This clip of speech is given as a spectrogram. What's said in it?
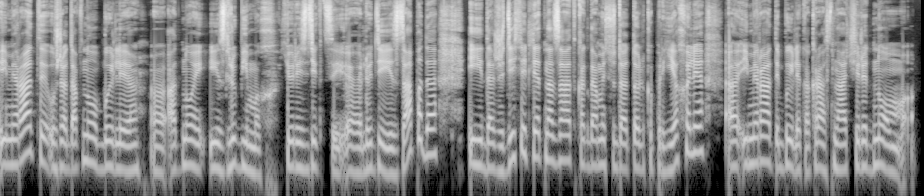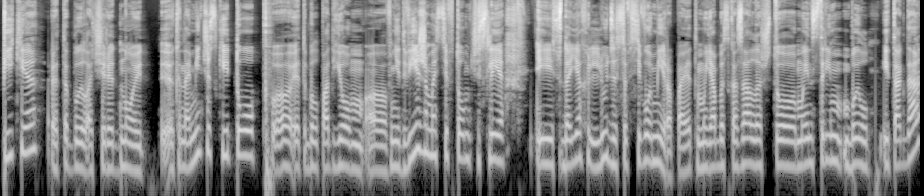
Эмираты уже давно были э, одной из любимых юрисдикций э, людей из Запада, и даже 10 лет назад, когда мы сюда только приехали, э, Эмираты были как раз на очередном пике, это был очередной экономический топ, это был подъем в недвижимости в том числе, и сюда ехали люди со всего мира, поэтому я бы сказала, что мейнстрим был и тогда,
